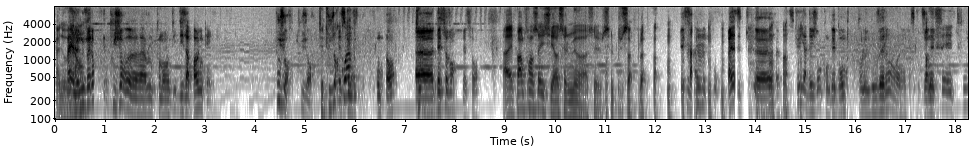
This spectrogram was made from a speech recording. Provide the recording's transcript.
Un le nouvel an, c'est toujours, euh, comment on dit, disappointing. Toujours, toujours. C'est toujours quoi? que vous content Euh, Décevant, décevant. Allez, parle français ici, hein, c'est le mieux, hein, c'est le plus simple. Et ça, ouais, c'est- euh, parce qu'il y a des gens qui ont des bons pour le nouvel an, parce que j'en ai fait et tout.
